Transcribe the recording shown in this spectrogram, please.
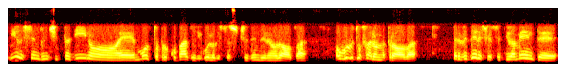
Io essendo un cittadino e molto preoccupato di quello che sta succedendo in Europa, ho voluto fare una prova per vedere se effettivamente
